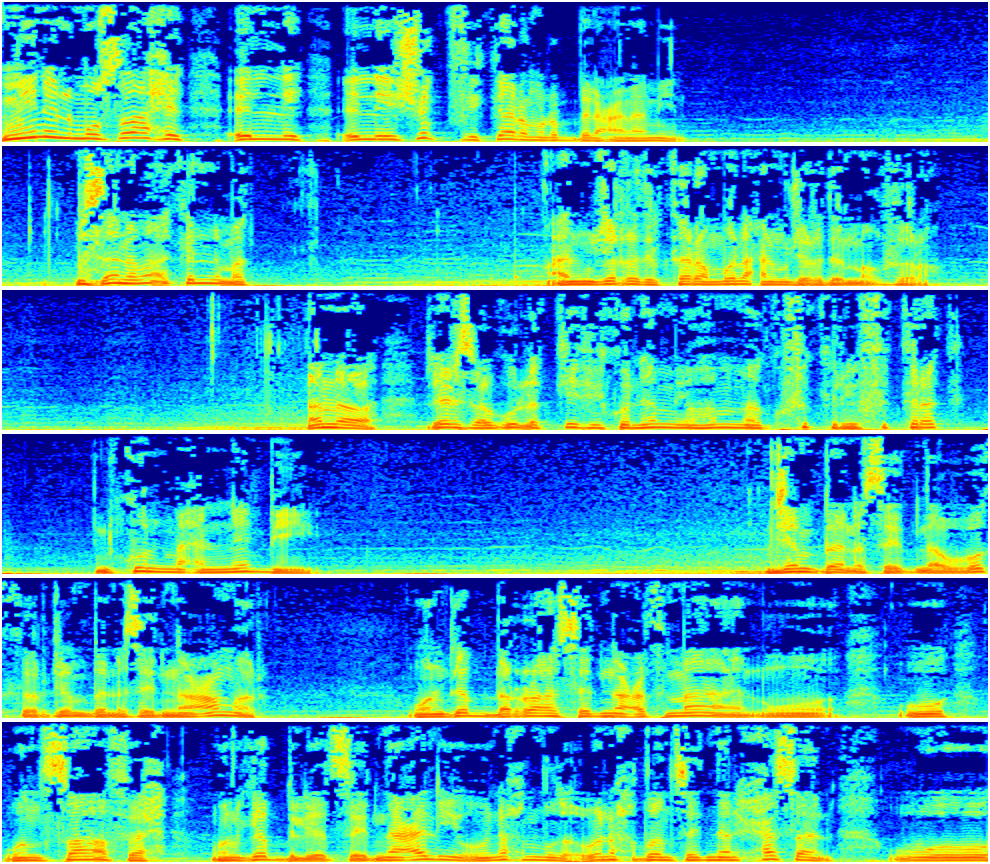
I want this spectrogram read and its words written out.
مين المصاحي اللي اللي يشك في كرم رب العالمين؟ بس أنا ما أكلمك عن مجرد الكرم ولا عن مجرد المغفرة. أنا جالس أقول لك كيف يكون همي وهمك وفكري وفكرك نكون مع النبي. جنبنا سيدنا أبو بكر جنبنا سيدنا عمر. ونقبل رأس سيدنا عثمان و... و... ونصافح ونقبل يد سيدنا علي ونحضن, ونحضن سيدنا الحسن و...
